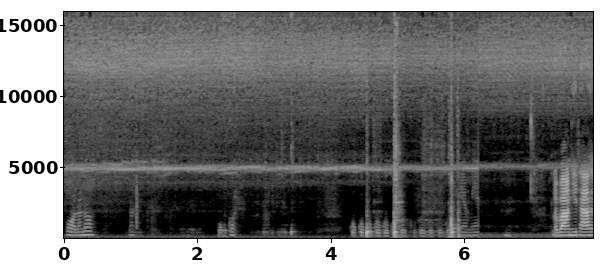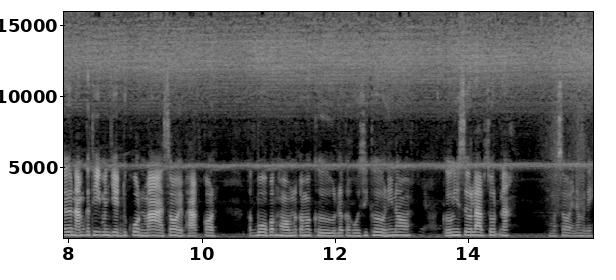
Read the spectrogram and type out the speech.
พอแล้วเนาะมาผมก่อนกุกกุกกุกกุกกุกกุกกุกกุกกุกกุกกุกแฮมแฮม ระหว่างที่ท่าเฮ้น้ำกะทิมันเย็นทุกคนมาซอยพักก่อนผักโบผักหอมแล้วก็มะเขือแล้วก็โหซิเคอร์นี่เนาะเขือยี่เซอร์ลาบสดนะมาซอยนะมันนี่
